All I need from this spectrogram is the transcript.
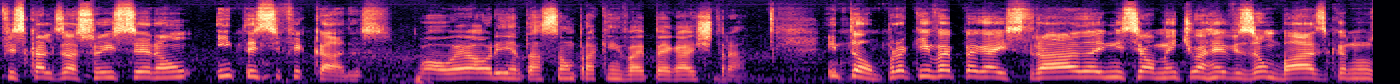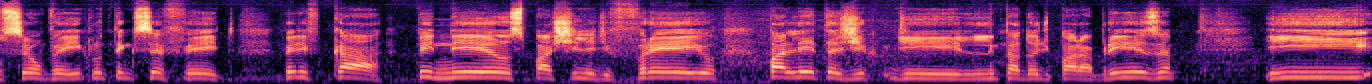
fiscalizações serão intensificadas. Qual é a orientação para quem vai pegar a estrada? Então, para quem vai pegar a estrada, inicialmente uma revisão básica no seu veículo tem que ser feita. Verificar pneus, pastilha de freio, paletas de, de limpador de para-brisa. E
